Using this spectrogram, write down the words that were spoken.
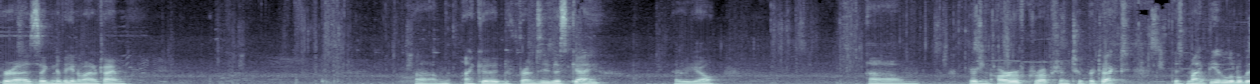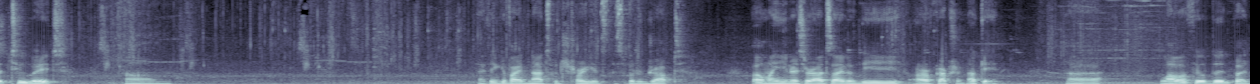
for a significant amount of time. Um, I could frenzy this guy. There we go. Um, there's an Aura of Corruption to protect. This might be a little bit too late. Um, I think if I had not switched targets, this would have dropped. Oh, my units are outside of the Aura of Corruption. Okay. Uh, lava fielded, but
